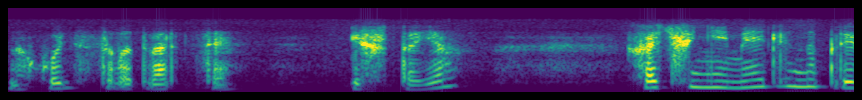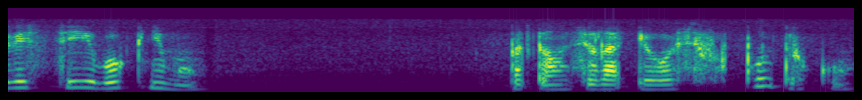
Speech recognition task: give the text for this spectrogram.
находится во дворце, и что я хочу немедленно привести его к нему. Потом взяла Иосифа под руку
